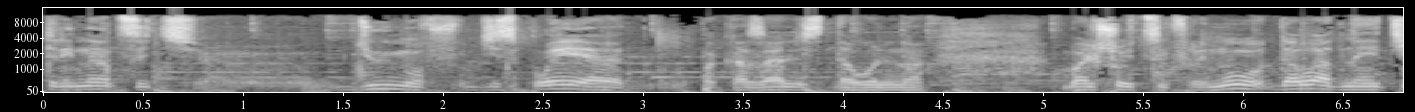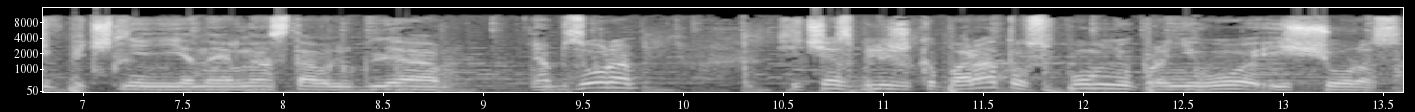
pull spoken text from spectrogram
13 э, дюймов дисплея показались довольно большой цифрой. Ну, да ладно, эти впечатления я, наверное, оставлю для обзора. Сейчас ближе к аппарату вспомню про него еще раз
